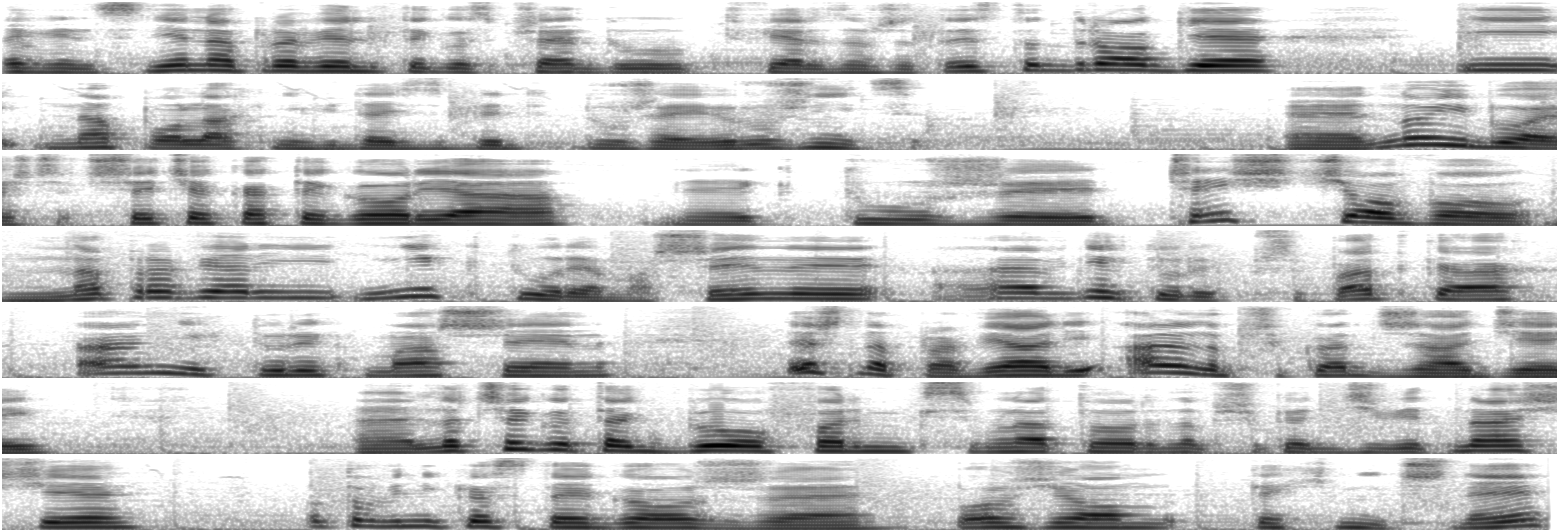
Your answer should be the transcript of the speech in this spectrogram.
tak więc nie naprawiali tego sprzętu, twierdzą, że to jest to drogie i na polach nie widać zbyt dużej różnicy. E, No i była jeszcze trzecia kategoria, e, którzy częściowo naprawiali niektóre maszyny, a w niektórych przypadkach, a niektórych maszyn też naprawiali, ale na przykład rzadziej. E, Dlaczego tak było w Farming Simulator na przykład 19? No to wynika z tego, że poziom techniczny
